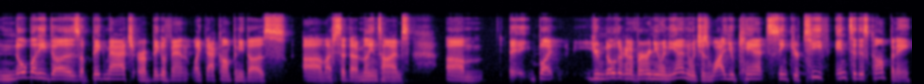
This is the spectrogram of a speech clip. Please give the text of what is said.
nobody does a big match or a big event like that company does. Um, I've said that a million times. Um, eh, but you know they're going to burn you in the end, which is why you can't sink your teeth into this company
